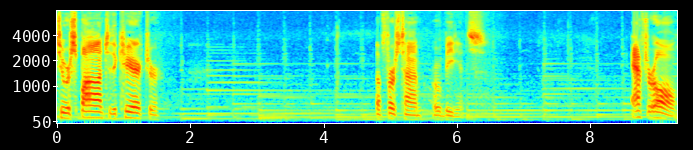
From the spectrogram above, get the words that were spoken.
to respond to the character of first time obedience. After all,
